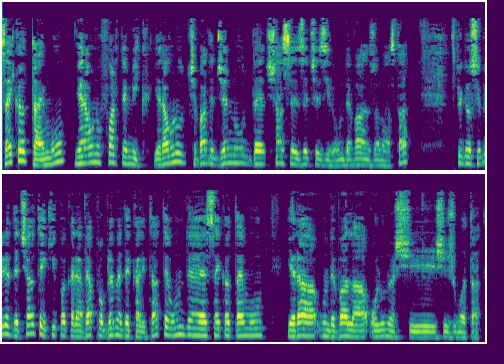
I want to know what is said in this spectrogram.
cycle time-ul era unul foarte mic. Era unul ceva de genul de 6-10 zile, undeva în zona asta, spre deosebire de cealaltă echipă care avea probleme de calitate, unde cycle time-ul era undeva la o lună și, și jumătate.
